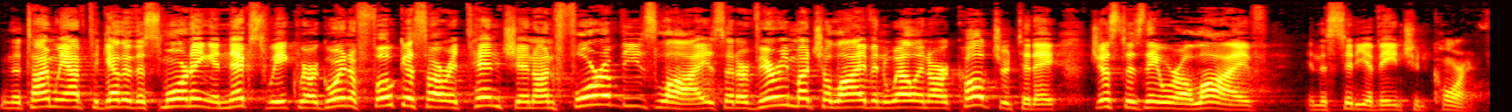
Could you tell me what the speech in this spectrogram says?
In the time we have together this morning and next week, we are going to focus our attention on four of these lies that are very much alive and well in our culture today, just as they were alive in the city of ancient Corinth.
